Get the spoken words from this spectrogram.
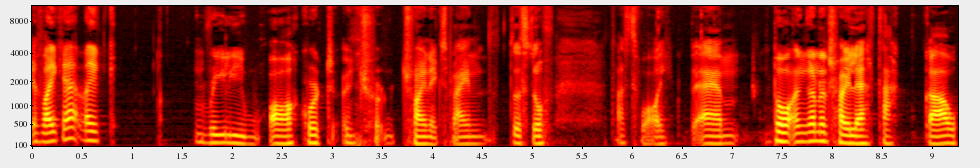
if I get like really awkward and tr- trying to explain the stuff, that's why. Um, but I'm gonna try let that go,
